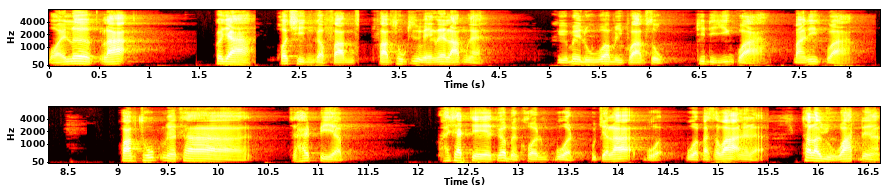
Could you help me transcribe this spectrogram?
บอกให้เลิกละ ก็ยากเพราะชินกับความความทุกข์ที่ตัวเองได้รับไงคือไม่รู้ว่ามีความสุขที่ดียิ่งกว่าปานี่กว่า ความทุกข์เนี่ยถ้า จะให้เปรียบ ให้ชัดเจนก็เหมือนคนปวดอุจจาระปวดปวดปัสสาวะนั่นแหละ ถ้าเราอยู่วัดเนี่ย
